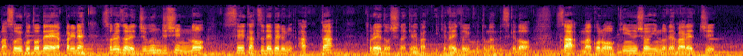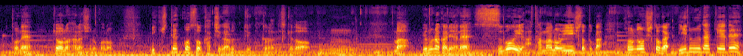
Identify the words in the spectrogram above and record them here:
まあ、そういうことでやっぱりねそれぞれ自分自身の生活レベルに合ったトレードをしなければいけないということなんですけどさあ、まあ、この金融商品のレバレッジとね今日の話のこの生きてこそ価値があるっていうことなんですけど、うん、まあ世の中にはねすごい頭のいい人とかこの人がいるだけで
